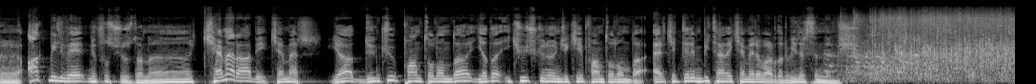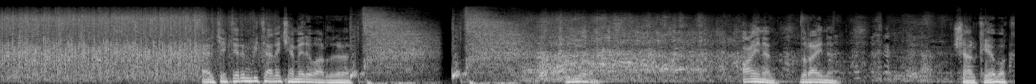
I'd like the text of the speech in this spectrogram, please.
Ee, akbil ve nüfus cüzdanı. Kemer abi kemer. Ya dünkü pantolonda ya da 2-3 gün önceki pantolonda erkeklerin bir tane kemeri vardır bilirsin demiş. Erkeklerin bir tane kemeri vardır evet. Biliyorum. Aynen. Aynen. Şarkıya bak.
